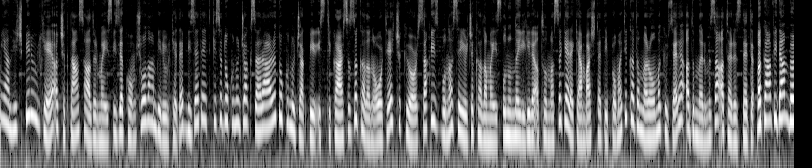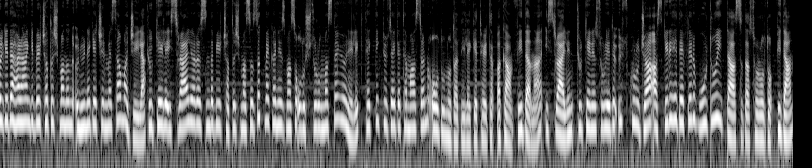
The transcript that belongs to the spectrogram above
saldırmayan hiçbir ülkeye açıktan saldırmayız. Bize komşu olan bir ülkede bize de etkisi dokunacak, zararı dokunacak bir istikrarsızlık alanı ortaya çıkıyorsa biz buna seyirci kalamayız. Bununla ilgili atılması gereken başta diplomatik adımlar olmak üzere adımlarımızı atarız dedi. Bakan Fidan bölgede herhangi bir çatışmanın önüne geçilmesi amacıyla Türkiye ile İsrail arasında bir çatışmasızlık mekanizması oluşturulmasına yönelik teknik düzeyde temasların olduğunu da dile getirdi. Bakan Fidan'a İsrail'in Türkiye'nin Suriye'de üst kuracağı askeri hedefleri vurduğu iddiası da soruldu. Fidan,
